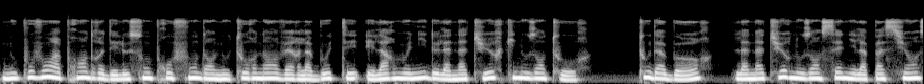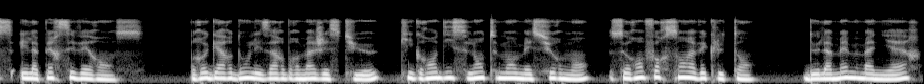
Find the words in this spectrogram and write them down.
nous pouvons apprendre des leçons profondes en nous tournant vers la beauté et l'harmonie de la nature qui nous entoure. Tout d'abord, la nature nous enseigne la patience et la persévérance. Regardons les arbres majestueux, qui grandissent lentement mais sûrement, se renforçant avec le temps. De la même manière,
